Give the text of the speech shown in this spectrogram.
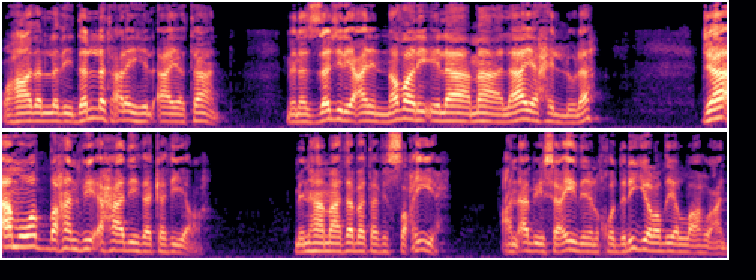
وهذا الذي دلت عليه الآيتان من الزجر عن النظر إلى ما لا يحل له. جاء موضحا في أحاديث كثيرة. منها ما ثبت في الصحيح عن أبي سعيد الخدري رضي الله عنه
